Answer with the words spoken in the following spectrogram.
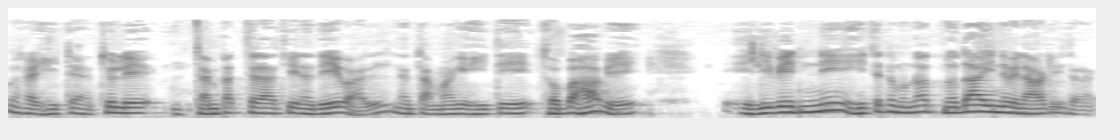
වරයි හිත ඇතුලේ තැම්පත් වෙලා තියෙන දේවල් නැත්නම් මගේ හිතේ ස්වභාවයේ එලි වෙන්නේ හිතට මොනවත් නොදා ඉන්න වෙලාවට විතරයි.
